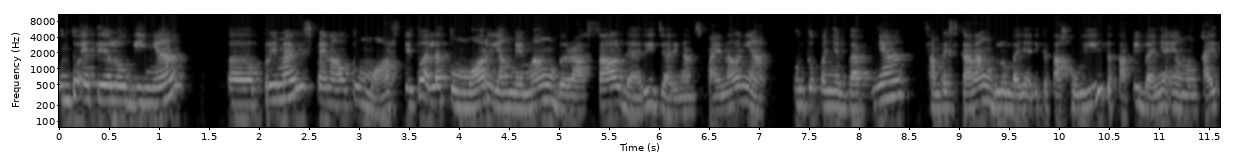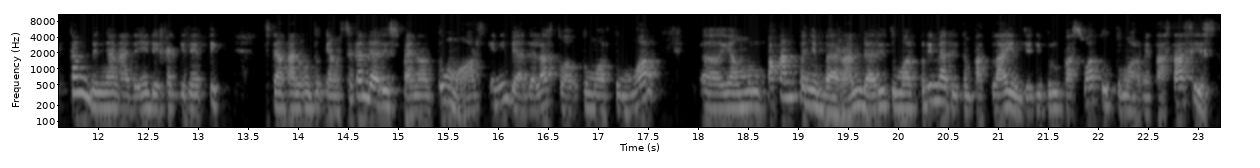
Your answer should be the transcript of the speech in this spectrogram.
Untuk etiologinya, eh, primary spinal tumors itu adalah tumor yang memang berasal dari jaringan spinalnya. Untuk penyebabnya sampai sekarang belum banyak diketahui, tetapi banyak yang mengkaitkan dengan adanya defek genetik Sedangkan untuk yang secondary spinal tumors ini adalah tumor-tumor eh, yang merupakan penyebaran dari tumor primer di tempat lain, jadi berupa suatu tumor metastasis.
